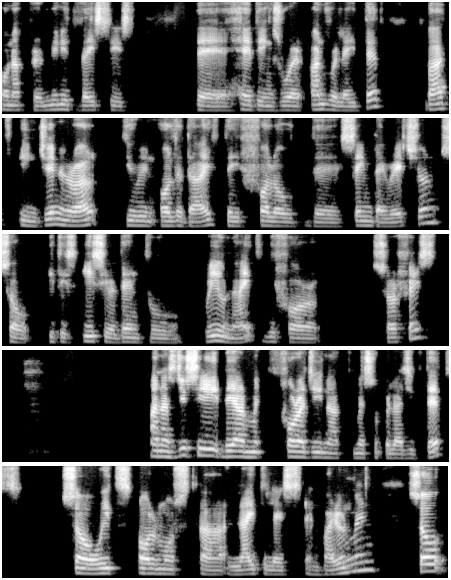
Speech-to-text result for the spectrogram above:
on a per minute basis, the headings were unrelated, but in general, during all the dive, they follow the same direction. So it is easier then to reunite before surface. And as you see, they are foraging at mesopelagic depths. So it's almost a lightless environment. So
